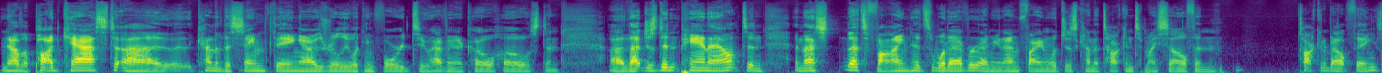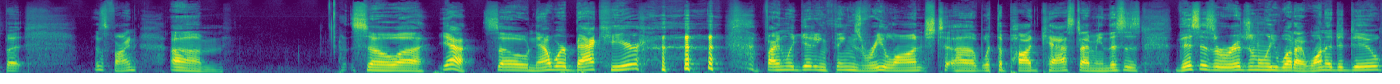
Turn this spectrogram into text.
now the podcast uh, kind of the same thing. I was really looking forward to having a co-host and uh, that just didn't pan out and and that's that's fine. It's whatever. I mean i'm fine with just kind of talking to myself and talking about things but it's fine. Um, so uh, yeah, so now we're back here, finally getting things relaunched uh, with the podcast. I mean, this is this is originally what I wanted to do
